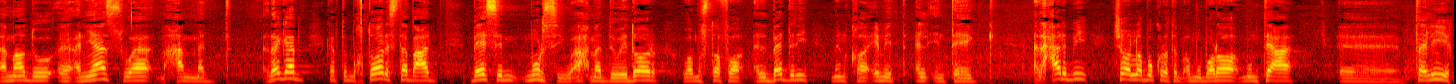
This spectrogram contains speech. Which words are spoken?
أمادو آه، أنياس ومحمد رجب. كابتن مختار استبعد باسم مرسي وأحمد دويدار ومصطفى البدري من قائمة الإنتاج الحربي. إن شاء الله بكرة تبقى مباراة ممتعة آه، تليق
